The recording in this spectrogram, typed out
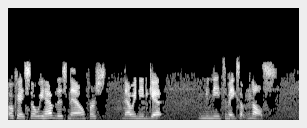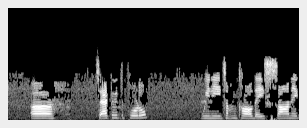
Okay, so we have this now. First, now we need to get, we need to make something else. Uh, to activate the portal, we need something called a sonic,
